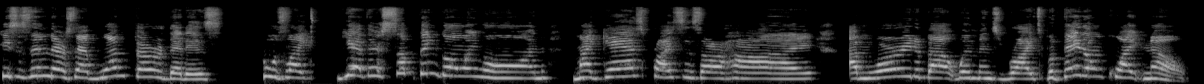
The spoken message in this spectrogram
He says, then there's that one third that is who's like, yeah, there's something going on. My gas prices are high. I'm worried about women's rights, but they don't quite know.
